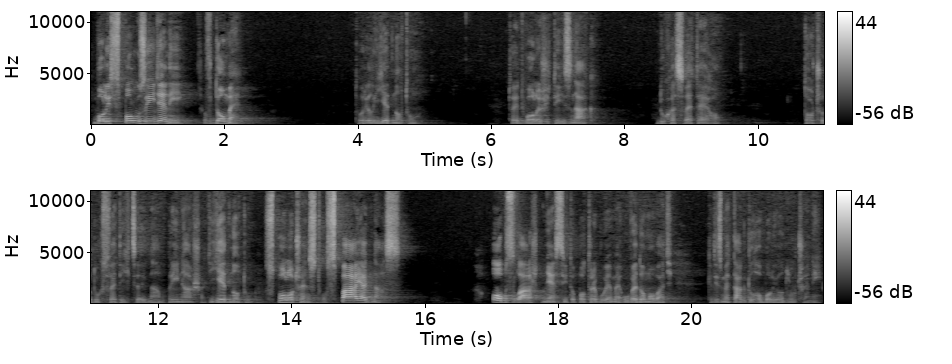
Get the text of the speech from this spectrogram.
Boli spolu zídení v dome. Tvorili jednotu. To je dôležitý znak Ducha Svetého. To, čo Duch Svetý chce nám prinášať. Jednotu, spoločenstvo, spájať nás. Obzvlášť dnes si to potrebujeme uvedomovať, kedy sme tak dlho boli odlúčení.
